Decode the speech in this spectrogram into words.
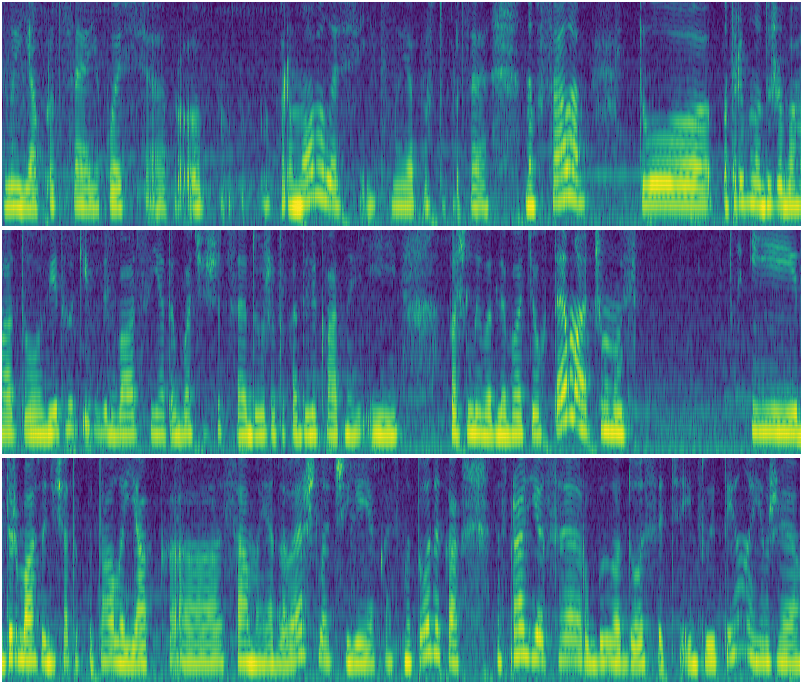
коли я про це якось е, перемовилась, і коли я просто про це написала, то отримала дуже багато відгуків від вас. І я так бачу, що це дуже така делікатна і важлива для багатьох тема. Чомусь і дуже багато дівчаток питали, як е, саме я завершила, чи є якась методика. Насправді я все робила досить інтуїтивно. Я вже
